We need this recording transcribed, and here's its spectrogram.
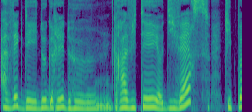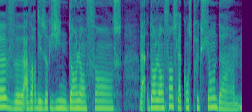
avec des degrés de euh, gravité diverses qui peuvent avoir des origines dans l'enfance. Ben, dans l'enfance, la construction d'un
